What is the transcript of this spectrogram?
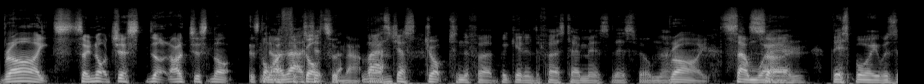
Right. So not just not I just not. It's not I've that's forgotten just, that. That's just dropped in the fir- beginning of the first ten minutes of this film. Now, right. somewhere So this boy was,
